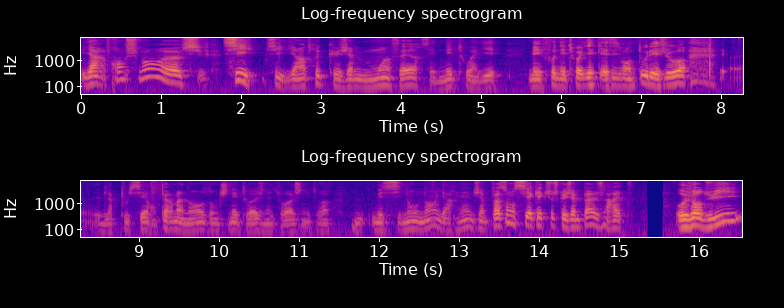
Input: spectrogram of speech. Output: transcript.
Il y a franchement, euh, si, si, il y a un truc que j'aime moins faire, c'est nettoyer. Mais il faut nettoyer quasiment tous les jours. Euh, de la poussière en permanence, donc je nettoie, je nettoie, je nettoie. Mais sinon, non, il n'y a rien que j'aime. De toute façon, s'il y a quelque chose que j'aime pas, j'arrête. Aujourd'hui,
